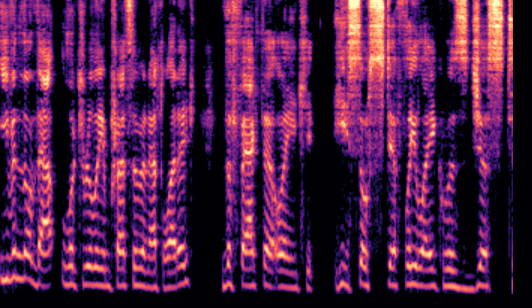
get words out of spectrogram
Even though that looked really impressive and athletic, the fact that like he's so stiffly like was just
